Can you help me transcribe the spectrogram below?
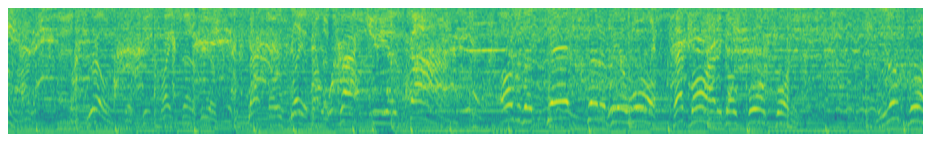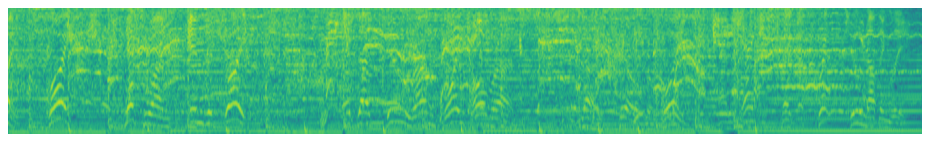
Swung and drilled to deep right center field. Back nose layup on the track. She is gone over the dead center field wall. That ball had to go 440. Luke Voit. Voit hits one in Detroit. It's a two-run Voit home run. Does Phil Voit. And the Yankees take a quick 2-0 lead.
